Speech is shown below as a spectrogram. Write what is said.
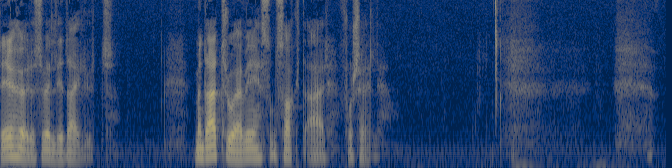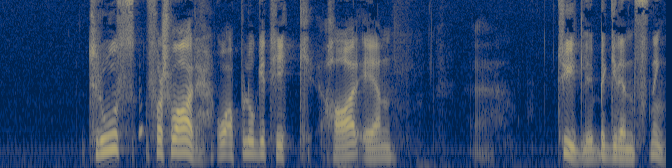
det høres veldig deilig ut. Men der tror jeg vi som sagt er forskjellige. Trosforsvar og apologetikk har en tydelig begrensning,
